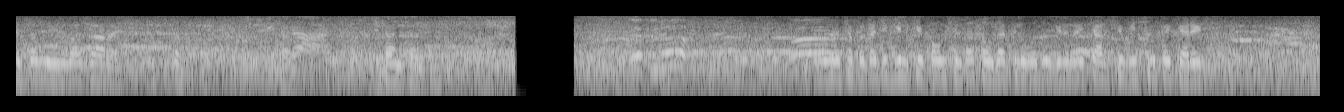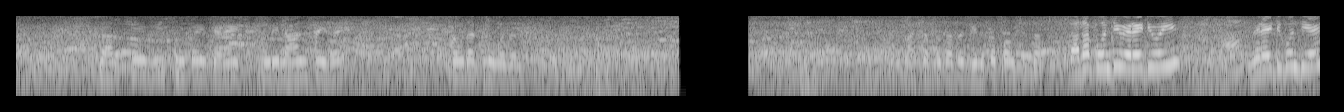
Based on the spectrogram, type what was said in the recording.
एकदम हिरवागार आहे. मस्त. छान. छान छान छान. मित्रांनो अशा प्रकारचे गिलके पाहू शकता. चौदा किलो वजन गेलेलं आहे. चारशे वीस रुपये कॅरेट. चारशे वीस रुपये कॅरेट. थोडी लहान साईज आहे. चौदा किलो वजन. अशा प्रकारचं गिलकं पाहू शकता. दादा कोणती व्हेरायटी होई व्हेरायटी कोणती आहे?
